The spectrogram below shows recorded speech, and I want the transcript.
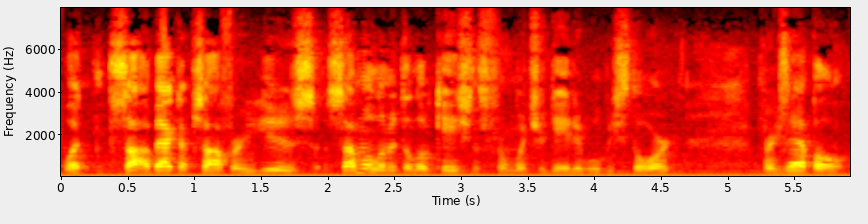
what so- backup software you use, some will limit the locations from which your data will be stored. For example,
